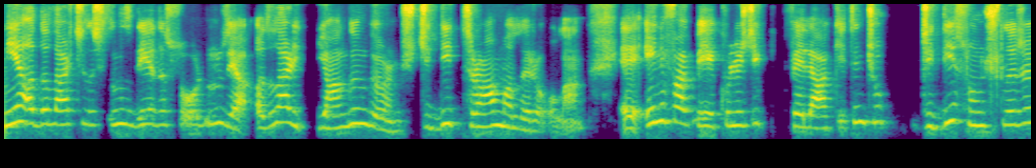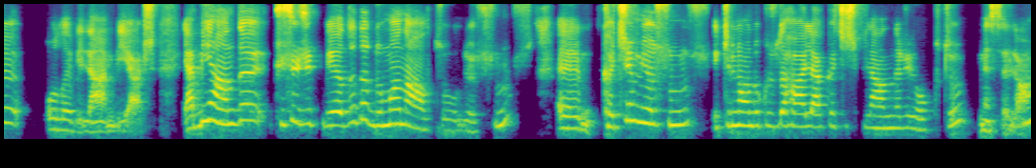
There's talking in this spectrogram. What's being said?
niye adalar çalıştınız diye de sordunuz ya adalar yangın görmüş ciddi travmaları olan e, en ufak bir ekolojik felaketin çok ciddi sonuçları olabilen bir yer. Yani bir anda küçücük bir adada duman altı oluyorsunuz. E, kaçamıyorsunuz. 2019'da hala kaçış planları yoktu mesela.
